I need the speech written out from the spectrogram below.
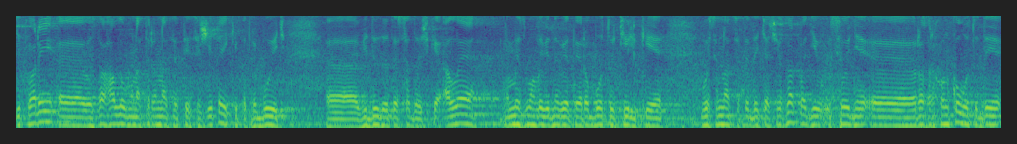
дітвори. Е, Загалом у нас 13 тисяч дітей, які потребують е, відвідувати садочки. Але ми змогли відновити роботу тільки 18 дитячих закладів. Сьогодні е, розрахунково туди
